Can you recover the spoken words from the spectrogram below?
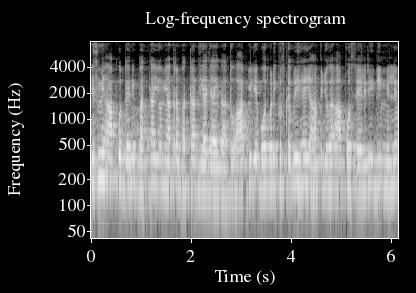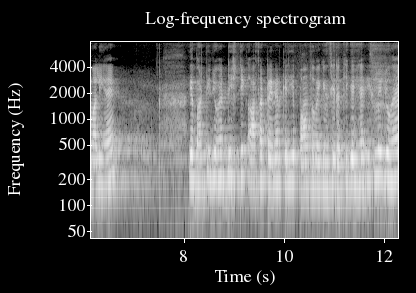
इसमें आपको दैनिक भत्ता एवं यात्रा भत्ता दिया जाएगा। तो आपके लिए बहुत बड़ी खुशखबरी है। यहाँ पे जो है आपको सैलरी भी मिलने वाली है। ये भर्ती जो है डिस्ट्रिक्ट आशा ट्रेनर के लिए 500 वैकेंसी रखी गई है। इसमें जो है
